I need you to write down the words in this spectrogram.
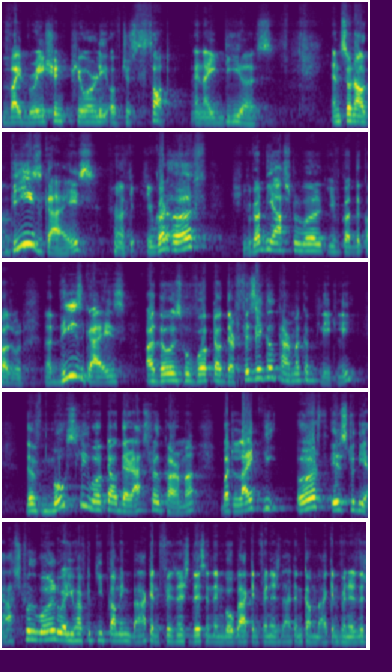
vibration purely of just thought and ideas. And so now these guys, okay, you've got Earth, you've got the astral world, you've got the causal world. Now these guys are those who've worked out their physical karma completely They've mostly worked out their astral karma, but like the earth is to the astral world where you have to keep coming back and finish this and then go back and finish that and come back and finish this.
